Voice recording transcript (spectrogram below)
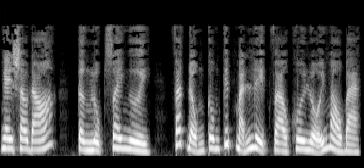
Ngay sau đó, tần lục xoay người, phát động công kích mãnh liệt vào khôi lỗi màu bạc.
